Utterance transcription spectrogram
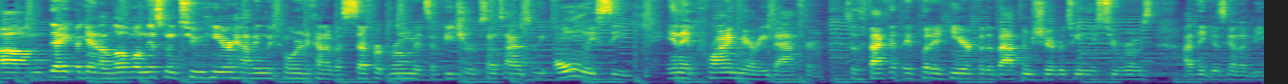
um, they, again, I love on this one too here, having the corner in kind of a separate room. It's a feature sometimes we only see in a primary bathroom. So the fact that they put it here for the bathroom share between these two rooms, I think is gonna be,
